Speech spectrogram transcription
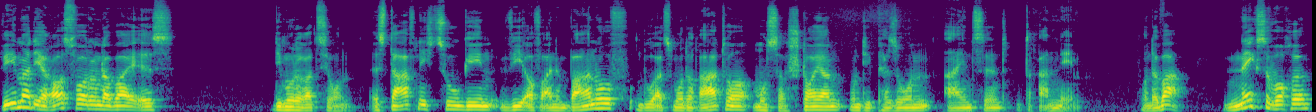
Wie immer die Herausforderung dabei ist die Moderation. Es darf nicht zugehen wie auf einem Bahnhof und du als Moderator musst das steuern und die Personen einzeln dran nehmen. Wunderbar. Nächste Woche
